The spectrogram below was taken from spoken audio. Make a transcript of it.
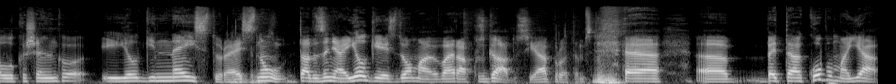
Lukašenko ilgi neizturēs. Nu, tāda ziņā ilgi, es domāju, vairākus gadus, jā, protams. Mm. Uh, uh, bet uh, kopumā, jā,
